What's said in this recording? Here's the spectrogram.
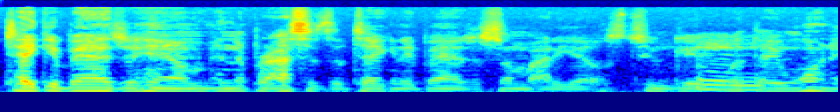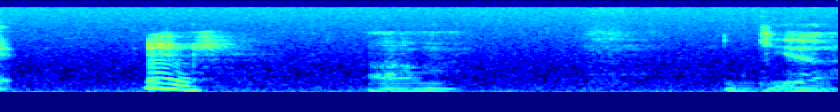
take advantage of him in the process of taking advantage of somebody else to get what Mm. they wanted. Mm. Um, yeah.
